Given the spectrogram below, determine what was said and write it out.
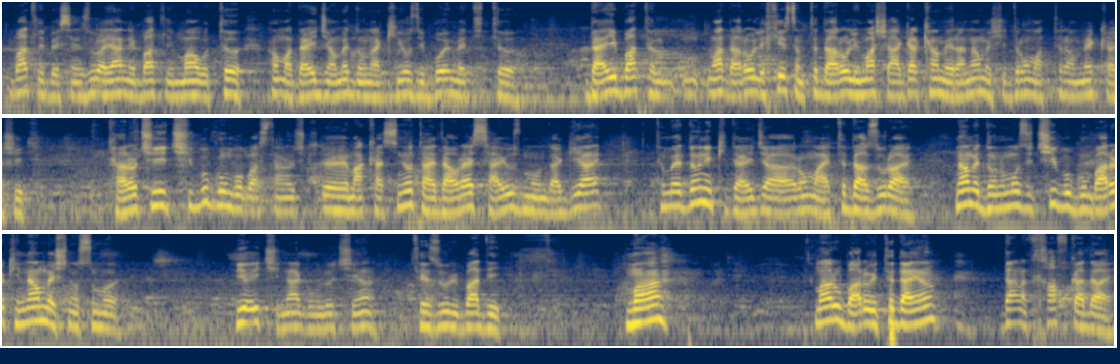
батли бесензура яъне батли маву т ҳама даи ҷамъе дона киёзи боймети т. Даи батл ма дар роли хирсам т дар роли маша агар камера намеши дрома тра мекаши корочи чӣ бугум бобастан э, макасино тай давраи саюз мондагиай ту медонӣ ки даи ҷа ромай т дазурай намедонам ози чӣ бугум барои ки намешносума биё ичи нагум лучи тезури баъди ма мару барои т даям данат хаф кадай.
